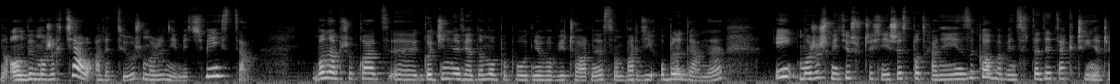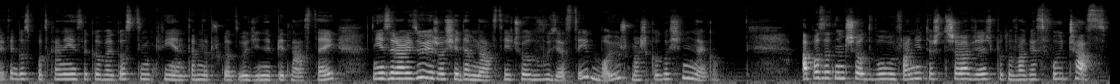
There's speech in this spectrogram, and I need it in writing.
No on by może chciał, ale ty już może nie mieć miejsca bo na przykład y, godziny, wiadomo, popołudniowo-wieczorne są bardziej oblegane i możesz mieć już wcześniejsze spotkania językowe, więc wtedy tak czy inaczej tego spotkania językowego z tym klientem, na przykład z godziny 15, nie zrealizujesz o 17 czy o 20, bo już masz kogoś innego. A poza tym przy odwoływaniu też trzeba wziąć pod uwagę swój czas.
